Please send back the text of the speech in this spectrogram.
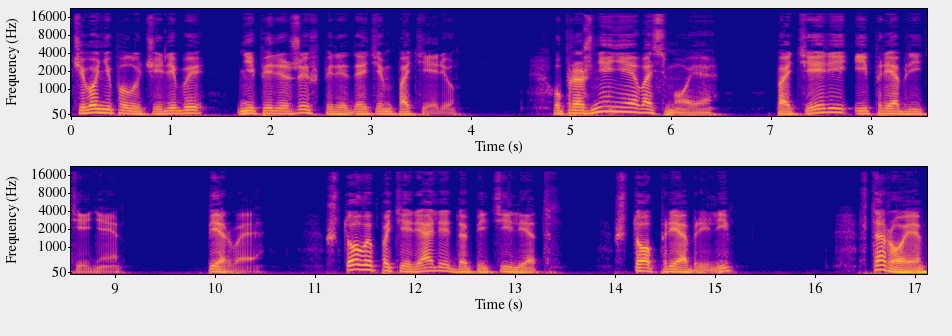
чего не получили бы, не пережив перед этим потерю. Упражнение восьмое. Потери и приобретения. Первое. Что вы потеряли до пяти лет? Что приобрели? Второе.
